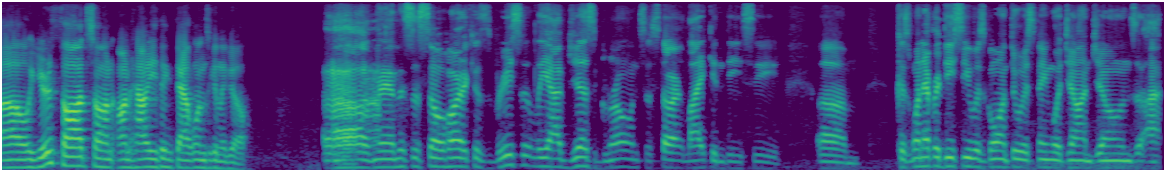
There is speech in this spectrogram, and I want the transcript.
Uh, your thoughts on on how you think that one's gonna go? Oh man, this is so hard because recently I've just grown to start liking DC. Because um, whenever DC was going through his thing with Jon Jones, I,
